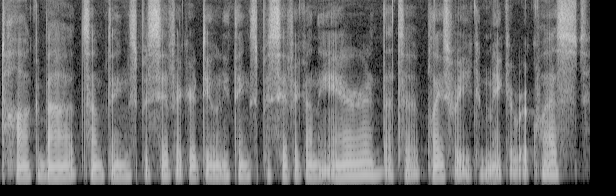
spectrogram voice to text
talk about something specific or do anything specific on the air, that's a place where you can make a request.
